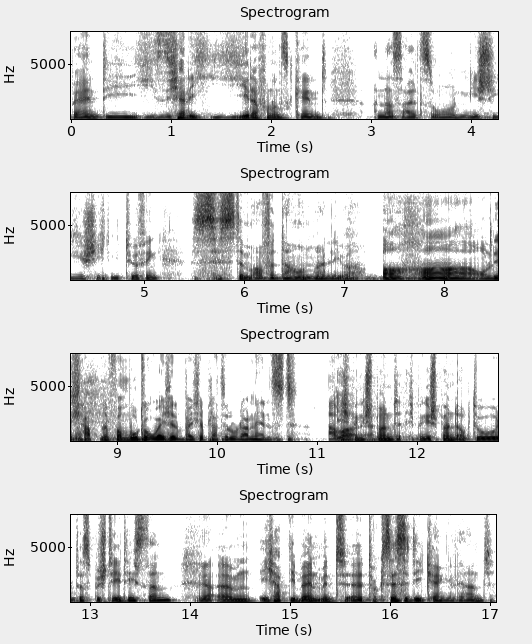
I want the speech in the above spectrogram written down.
Band, die sicherlich jeder von uns kennt, anders als so nischige Geschichten wie Türfing. System of a Down, mein Lieber. Aha, und ich habe eine Vermutung, welche, welche Platte du da nennst. Aber, ich bin gespannt. Ich bin gespannt, ob du das bestätigst dann. Ja. Ähm, ich habe die Band mit äh, Toxicity kennengelernt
